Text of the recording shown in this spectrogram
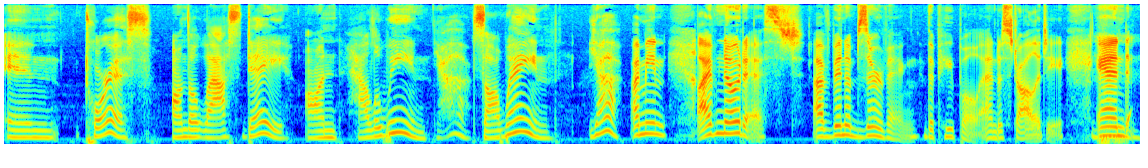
in Taurus on the last day on Halloween. Yeah. Samhain. Yeah. I mean, I've noticed, I've been observing the people and astrology, mm-hmm. and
